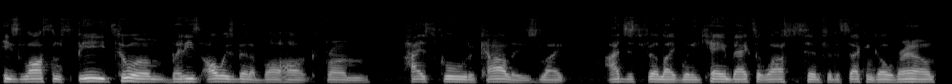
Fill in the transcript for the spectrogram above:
he's lost some speed to him, but he's always been a ball hog from high school to college. Like I just feel like when he came back to Washington for the second go round,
